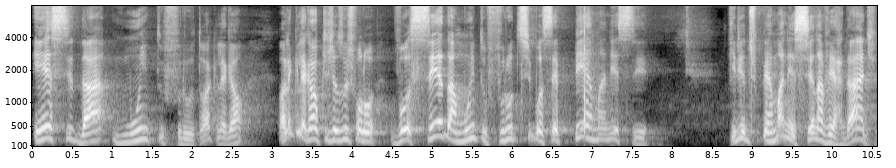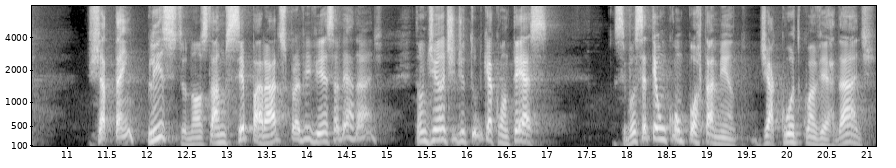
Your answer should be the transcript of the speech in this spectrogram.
esse dá muito fruto. Olha que legal. Olha que legal que Jesus falou: você dá muito fruto se você permanecer. Queridos, permanecer na verdade já está implícito nós estarmos separados para viver essa verdade. Então, diante de tudo que acontece, se você tem um comportamento de acordo com a verdade,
